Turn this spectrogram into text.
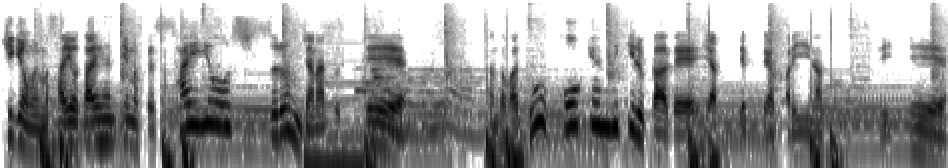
企業も今採用大変って言いますけど、採用するんじゃなくって、なんだかどう貢献できるかでやっていくとやっぱりいいなと思っていて、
